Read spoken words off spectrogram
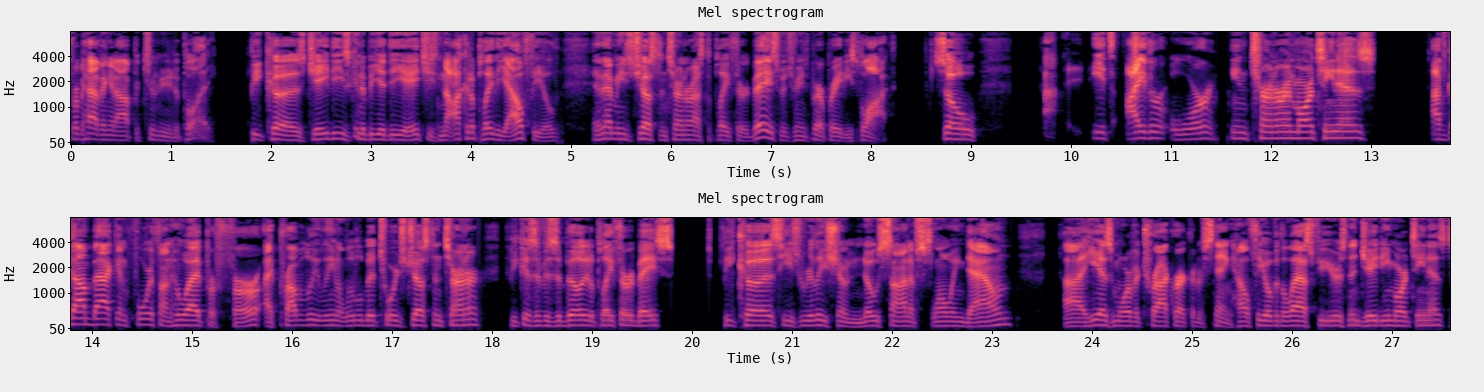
from having an opportunity to play because JD is going to be a DH. He's not going to play the outfield. And that means Justin Turner has to play third base, which means Brett Baty's blocked. So it's either or in Turner and Martinez. I've gone back and forth on who I prefer. I probably lean a little bit towards Justin Turner because of his ability to play third base, because he's really shown no sign of slowing down. Uh, he has more of a track record of staying healthy over the last few years than JD Martinez.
